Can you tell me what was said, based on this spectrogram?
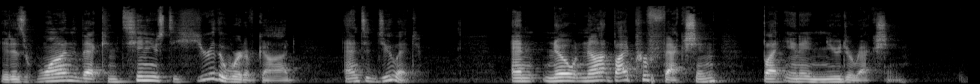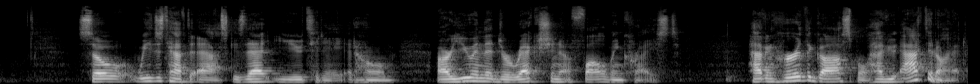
it is one that continues to hear the Word of God and to do it. And no, not by perfection, but in a new direction. So we just have to ask is that you today at home? Are you in the direction of following Christ? Having heard the gospel, have you acted on it?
